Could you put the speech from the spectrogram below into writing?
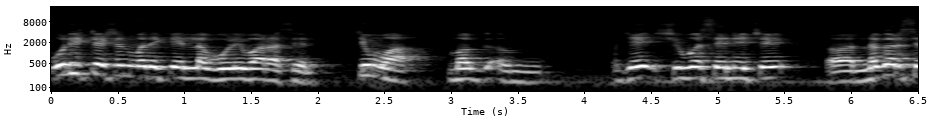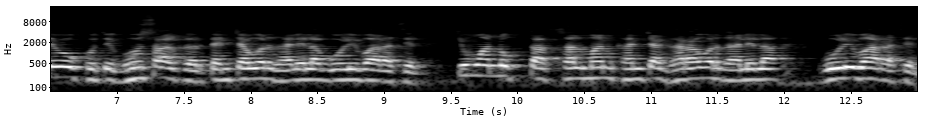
पोलीस स्टेशनमध्ये केलेला गोळीबार असेल किंवा मग जे शिवसेनेचे नगरसेवक होते घोसाळकर त्यांच्यावर झालेला गोळीबार असेल किंवा नुकताच सलमान खानच्या घरावर झालेला गोळीबार असेल.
